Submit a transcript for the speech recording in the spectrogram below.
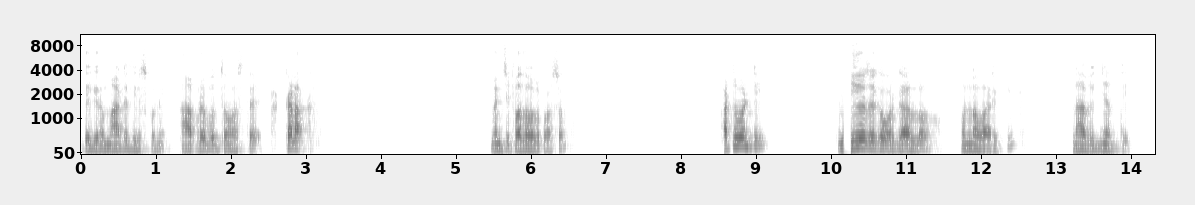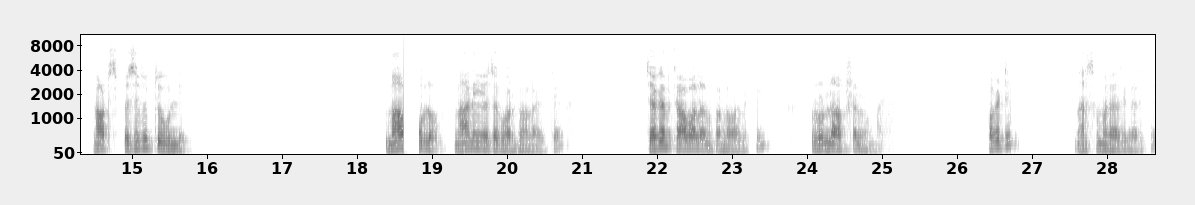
దగ్గర మాట తీసుకొని ఆ ప్రభుత్వం వస్తే అక్కడ మంచి పదవుల కోసం అటువంటి నియోజకవర్గాల్లో ఉన్నవారికి నా విజ్ఞప్తి. నాట్ స్పెసిఫిక్ టు ఉండి మా ఊర్లో నా నియోజకవర్గంలో అయితే జగన్ కావాలనుకున్న వాళ్ళకి రెండు ఆప్షన్లు ఉన్నాయి. ఒకటి నరసింహరాజు గారికి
